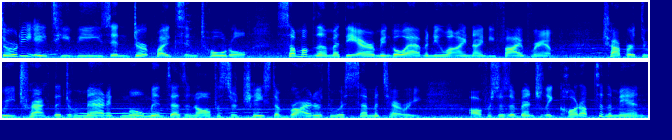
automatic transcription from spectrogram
30 ATVs and dirt bikes in total, some of them at the Aramingo Avenue I-95 ramp. Chopper 3 tracked the dramatic moments as an officer chased a rider through a cemetery. Officers eventually caught up to the man.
